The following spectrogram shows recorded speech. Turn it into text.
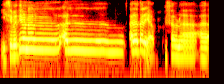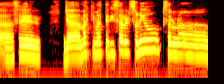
Y se metieron al, a la tarea, empezaron a, hacer ya más que masterizar el sonido, empezaron a,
